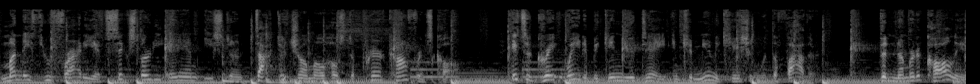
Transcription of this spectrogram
Monday through Friday at 6:30 a.m. Eastern, Dr. Jomo hosts a prayer conference call. It's a great way to begin your day in communication with the Father. The number to call in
